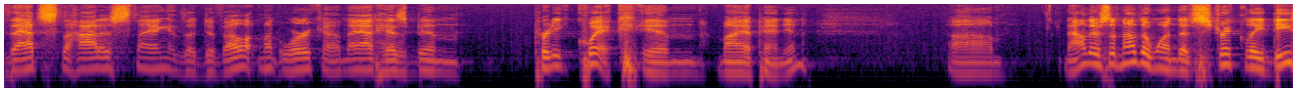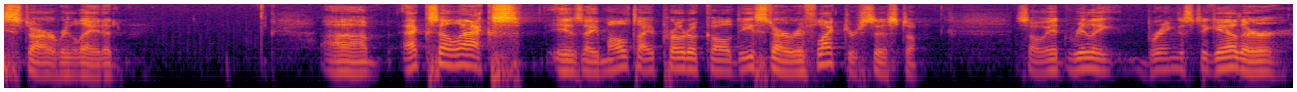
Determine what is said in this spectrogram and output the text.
that's the hottest thing. The development work on that has been pretty quick, in my opinion. Um, now there's another one that's strictly D-Star related. Um, XLX is a multi-protocol D-Star reflector system. So it really brings together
